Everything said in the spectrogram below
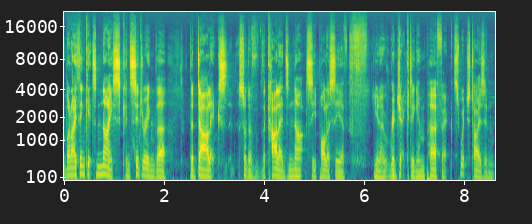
but I think it's nice considering the the Daleks sort of the Kaled's Nazi policy of, you know, rejecting imperfects, which ties in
